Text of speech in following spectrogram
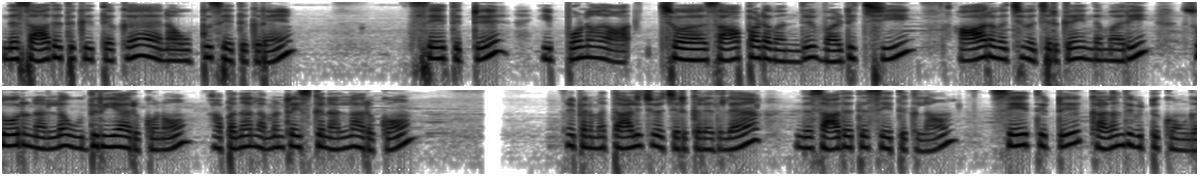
இந்த சாதத்துக்கு தக்க நான் உப்பு சேர்த்துக்கிறேன். சேர்த்துட்டு இப்போது நான் சாப்பாடை வந்து வடித்து ஆற வச்சு வச்சுருக்கேன் இந்த மாதிரி சோறு நல்லா உதிரியாக இருக்கணும். அப்போ தான் லெமன் ரைஸ்க்கு நல்லா இருக்கும். இப்போ நம்ம தாளித்து வச்சுருக்கிறதுல இந்த சாதத்தை சேர்த்துக்கலாம். சேர்த்துட்டு கலந்து விட்டுக்கோங்க.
